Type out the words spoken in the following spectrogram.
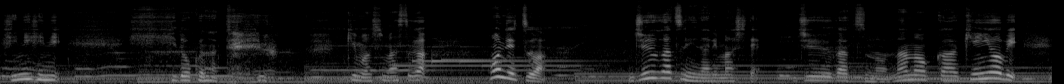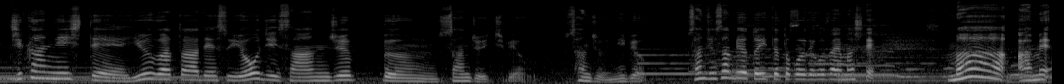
日に日にひどくなっている 気もしますが本日は10月になりまして10月の7日金曜日時間にして夕方です。4時30分31秒32秒。33秒といったところでございましてまあ雨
